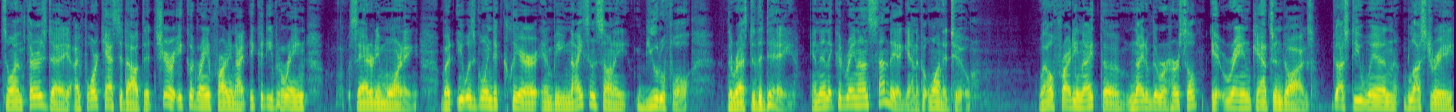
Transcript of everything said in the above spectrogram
So on Thursday, I forecasted out that sure, it could rain Friday night. It could even rain Saturday morning, but it was going to clear and be nice and sunny, beautiful the rest of the day. And then it could rain on Sunday again if it wanted to. Well, Friday night, the night of the rehearsal, it rained cats and dogs. Gusty wind, blustery.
